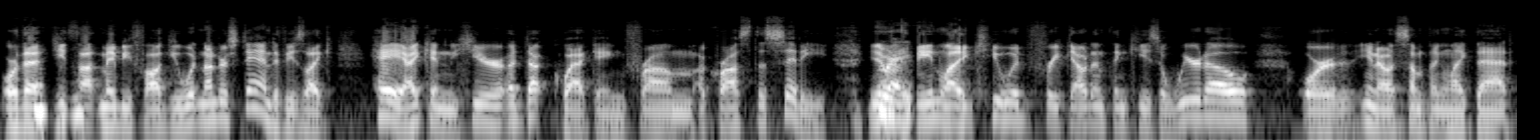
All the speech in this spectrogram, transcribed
or that he thought maybe Foggy wouldn't understand if he's like, "Hey, I can hear a duck quacking from across the city." You know what I mean? Like he would freak out and think he's a weirdo, or you know, something like that.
